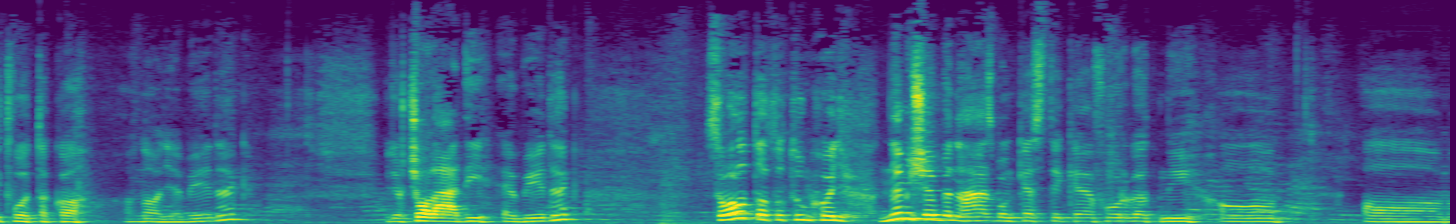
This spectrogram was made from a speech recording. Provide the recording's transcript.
itt voltak a, a nagy ebédek, ugye a családi ebédek. Szóval ott tartottunk, hogy nem is ebben a házban kezdték el forgatni a, a,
